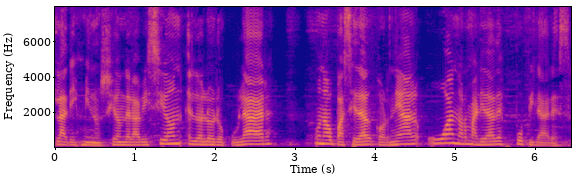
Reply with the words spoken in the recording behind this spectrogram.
la disminución de la visión, el dolor ocular, una opacidad corneal o anormalidades pupilares.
